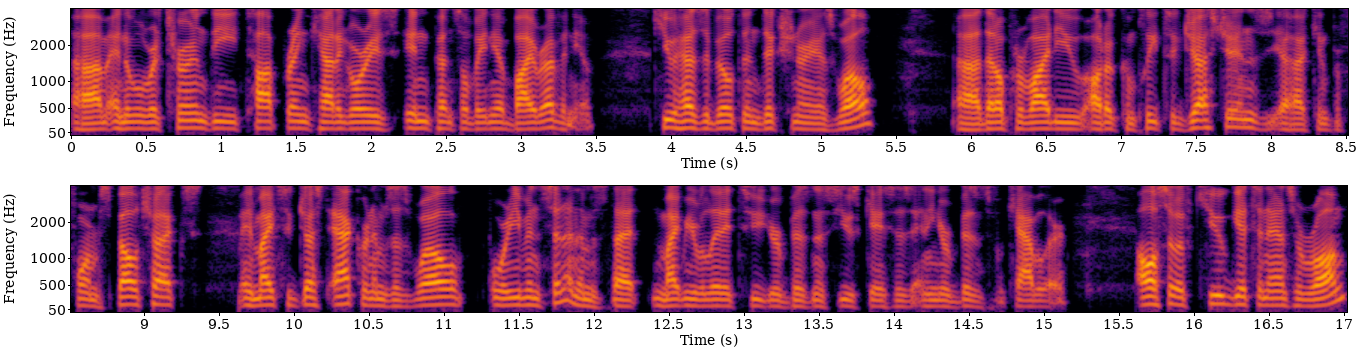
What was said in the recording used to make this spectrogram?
um, and it will return the top ranked categories in Pennsylvania by revenue. Q has a built in dictionary as well. Uh, that'll provide you autocomplete suggestions, uh, can perform spell checks. It might suggest acronyms as well, or even synonyms that might be related to your business use cases and your business vocabulary. Also, if Q gets an answer wrong,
